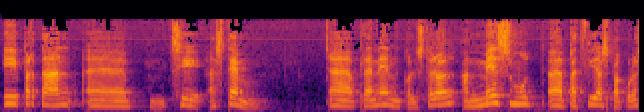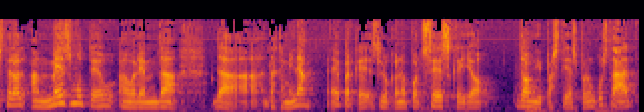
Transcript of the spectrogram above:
i, per tant, eh, si estem eh, prenent colesterol, amb més mot eh, pastilles pel colesterol, amb més motiu haurem de, de, de caminar, eh? perquè el que no pot ser és que jo doni pastilles per un costat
